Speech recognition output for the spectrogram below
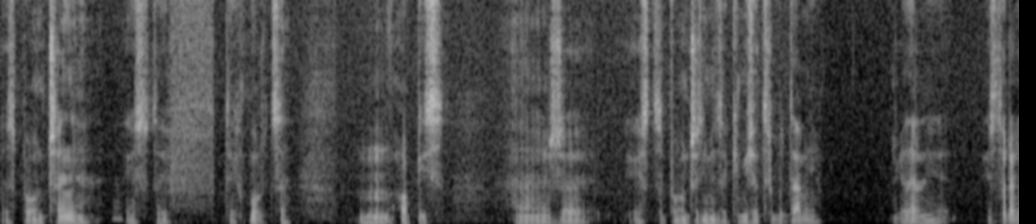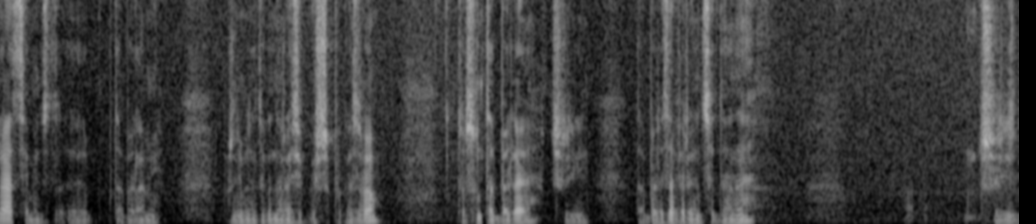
To jest połączenie. Jest tutaj w tej chmurce mm, opis, e, że jest to połączenie między jakimiś atrybutami. Generalnie jest to relacja między e, tabelami. Może nie będę tego na razie jeszcze pokazywał. To są tabele, czyli tabele zawierające dane, czyli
